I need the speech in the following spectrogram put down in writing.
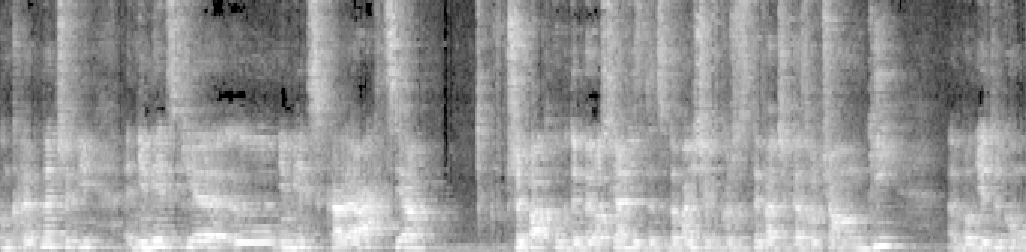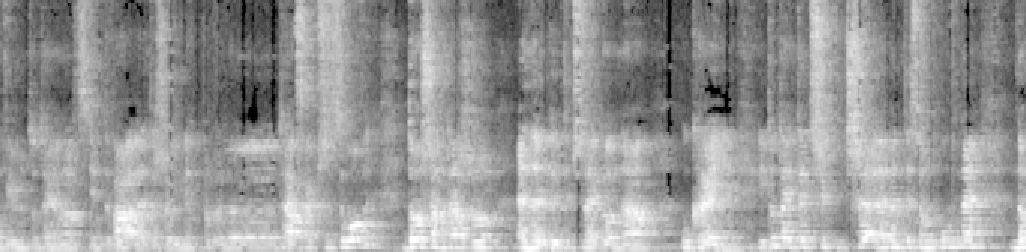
konkretne, czyli niemieckie, niemiecka reakcja w przypadku, gdyby Rosjanie zdecydowali się wykorzystywać gazociągi, bo nie tylko mówimy tutaj o Nord Stream 2, ale też o innych e, trasach przesyłowych, do szantażu energetycznego na Ukrainie. I tutaj te trzy, trzy elementy są główne. No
